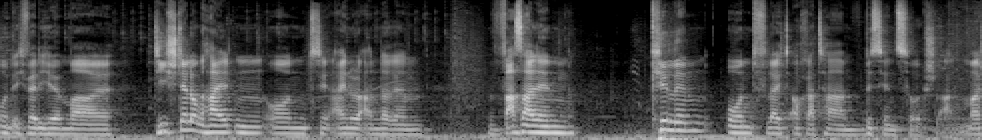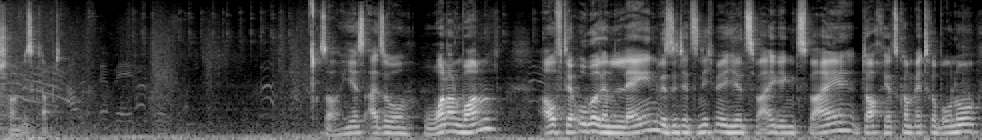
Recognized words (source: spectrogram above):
Und ich werde hier mal die Stellung halten und den ein oder anderen Vasallen killen und vielleicht auch Rata ein bisschen zurückschlagen. Mal schauen, wie es klappt. So, hier ist also One-on-One. -on -one auf der oberen Lane. Wir sind jetzt nicht mehr hier 2 gegen 2. Doch, jetzt kommt Metrobono.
